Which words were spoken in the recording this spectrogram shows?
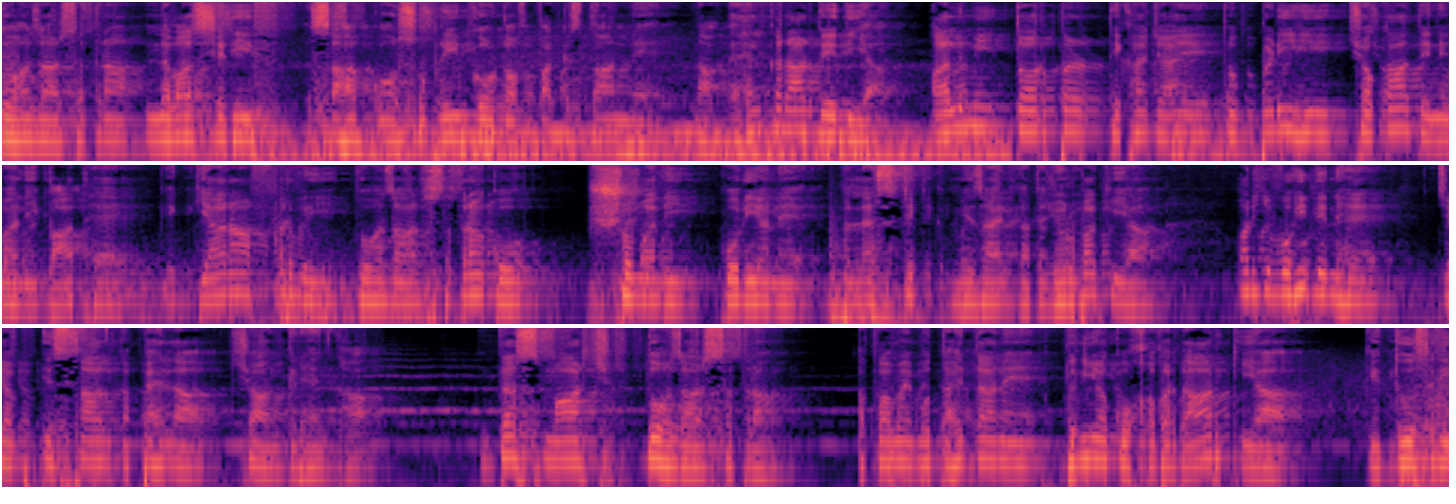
2017 नवाज़ शरीफ साहब को सुप्रीम कोर्ट ऑफ़ पाकिस्तान ने नाअहल करार दे दिया। आलमी तौर पर देखा जाए तो बड़ी ही चौंका देने वाली बात है कि 11 फरवरी 2017 को शुमाली कोरिया ने बैलिस्टिक मिसाइल का तजुर्बा किया और ये वही दिन है जब इस साल का पहला चाँद ग्रहण था। 10 मार्च 2017 अकवा मुतहदा ने दुनिया को ख़बरदार किया कि दूसरी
